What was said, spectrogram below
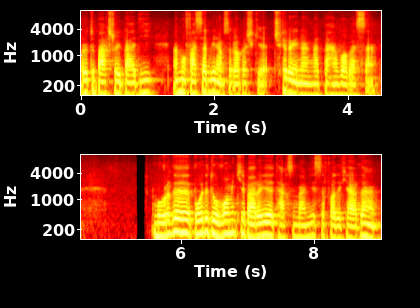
حالا تو بخش های بعدی من مفصل میرم سراغش که چرا اینا انقدر به هم وابستن. مورد بود دومی که برای تقسیم بندی استفاده کردن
